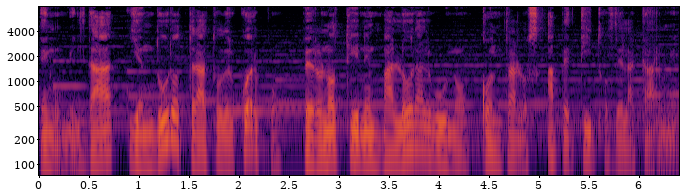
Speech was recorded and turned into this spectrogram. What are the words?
en humildad y en duro trato del cuerpo, pero no tienen valor alguno contra los apetitos de la carne.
